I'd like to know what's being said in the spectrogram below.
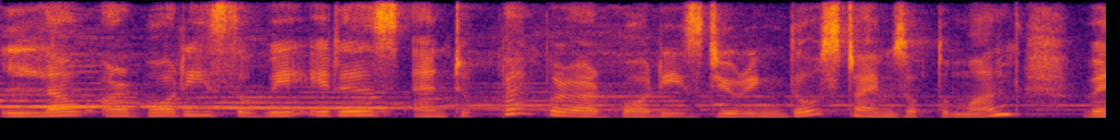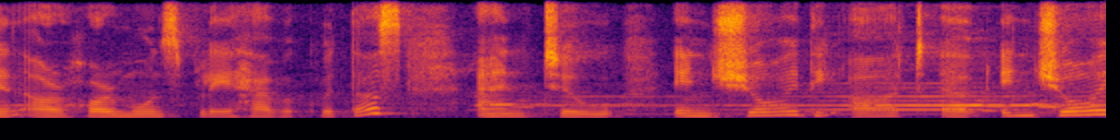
love our bodies the way it is and to pamper our bodies during those times of the month when our hormones play havoc with us and to enjoy the art uh, enjoy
